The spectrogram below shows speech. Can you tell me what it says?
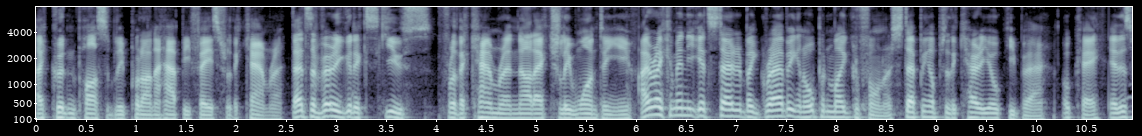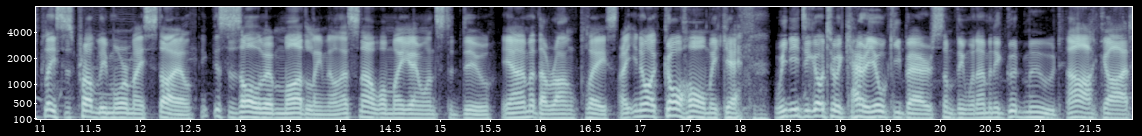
I couldn't possibly put on a happy face for the camera. That's a very good excuse for the camera not actually wanting you. I recommend you get started by grabbing an open microphone or stepping up to the karaoke bar. Okay. Yeah, this place is probably more my style. I think this is all about modeling though. That's not what my guy wants to do. Yeah, I'm at the wrong place. Alright, you know what? Go home again. we need to go to a karaoke bar or something when I'm in a good mood. Oh god.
